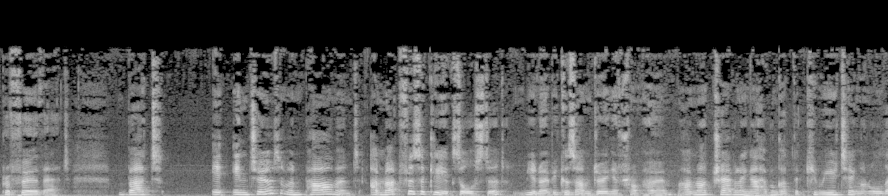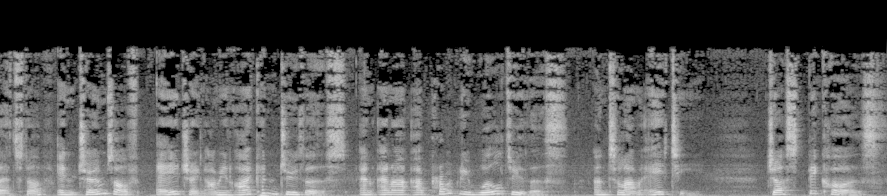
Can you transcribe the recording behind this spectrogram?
prefer that but in terms of empowerment, I'm not physically exhausted, you know, because I'm doing it from home. I'm not traveling, I haven't got the commuting and all that stuff. In terms of aging, I mean, I can do this, and, and I, I probably will do this until I'm 80, just because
